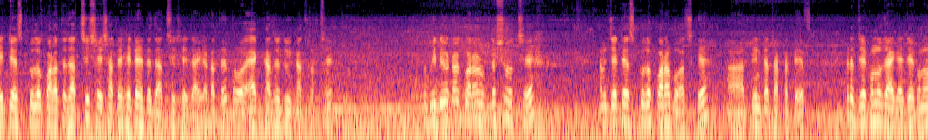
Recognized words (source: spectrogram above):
এই টেস্টগুলো করাতে যাচ্ছি, সেই সাথে হেঁটে হেঁটে যাচ্ছি সেই জায়গাটাতে। তো এক কাজে দুই কাজ হচ্ছে। তো ভিডিওটা করার উদ্দেশ্য হচ্ছে, আমি যে টেস্টগুলো করাবো আজকে তিনটা চারটা টেস্ট এটা যে কোনো জায়গায়, যে কোনো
